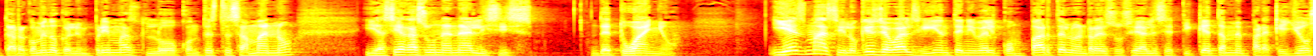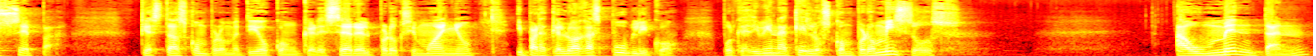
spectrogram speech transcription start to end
te recomiendo que lo imprimas, lo contestes a mano y así hagas un análisis de tu año. Y es más, si lo quieres llevar al siguiente nivel, compártelo en redes sociales, etiquétame para que yo sepa que estás comprometido con crecer el próximo año y para que lo hagas público, porque adivina que los compromisos aumentan,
